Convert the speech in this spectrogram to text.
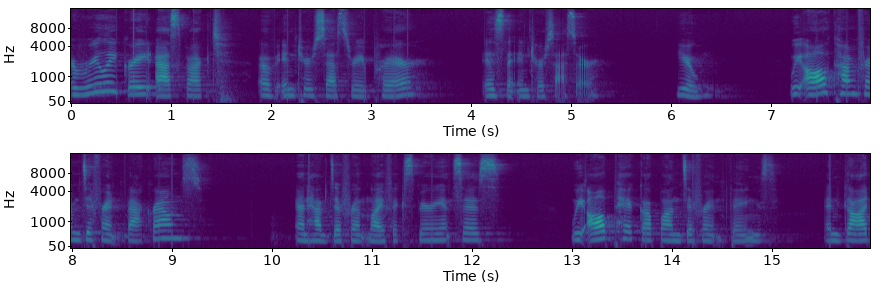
A really great aspect of intercessory prayer is the intercessor. You. We all come from different backgrounds and have different life experiences. We all pick up on different things, and God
